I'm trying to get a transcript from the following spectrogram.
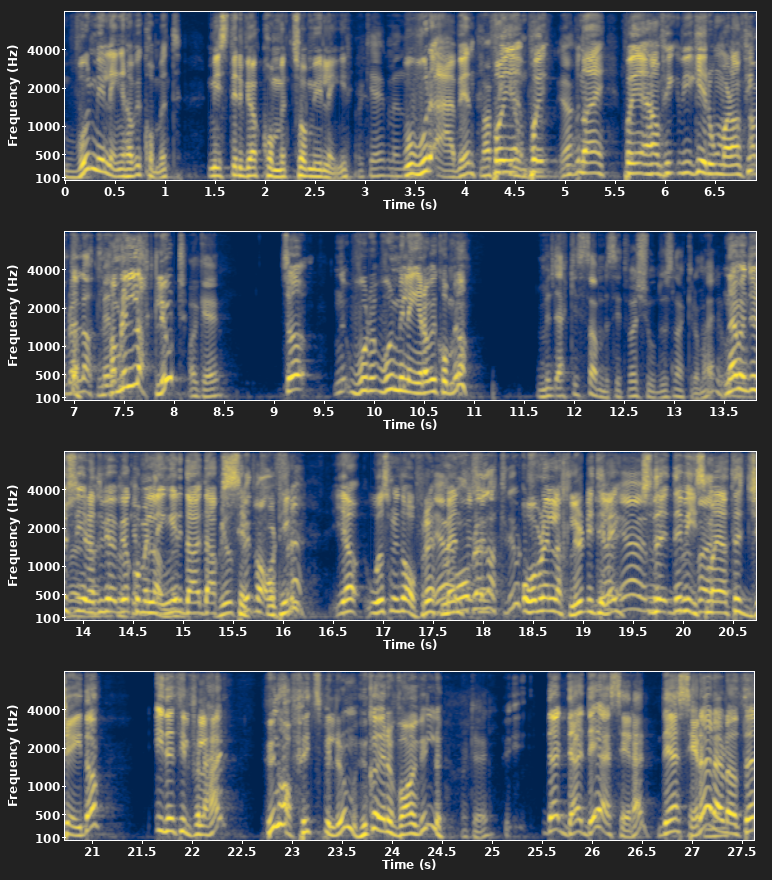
Hvor mye lenger har vi kommet? Mister, vi har kommet så mye lenger. Okay, men- hvor, hvor er vi Poenget, rom til- poeng, ja. Nei, han fikk, hvilket rom var det han fikk? Han ble latterliggjort! Okay. Så hvor, hvor mye lenger har vi kommet, da? Men det er ikke samme situasjon du snakker om her. Nei, men Du sier at vi, vi har kommet lenger. Det er, aksept var for ting. Ja, Will Smith var offeret. Ja, og ble latterliggjort. Og ble latterliggjort i tillegg. Ja, ja, så det, det viser meg at Jada, i det tilfellet her, hun har fritt spillerom. Hun kan gjøre hva hun vil. Okay. Det, er- det det jeg ser her. Det jeg ser her er at det,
